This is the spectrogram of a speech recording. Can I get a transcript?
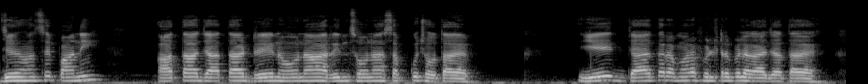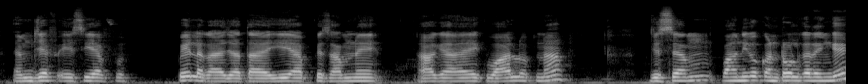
जहाँ से पानी आता, जाता ड्रेन होना रिंस होना, सब कुछ होता है। ये ज़्यादातर हमारा फ़िल्टर पे लगाया जाता है M G F A C F पे लगाया जाता है। ये आपके सामने आ गया है एक वाल्व अपना, जिससे हम पानी को कंट्रोल करेंगे।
